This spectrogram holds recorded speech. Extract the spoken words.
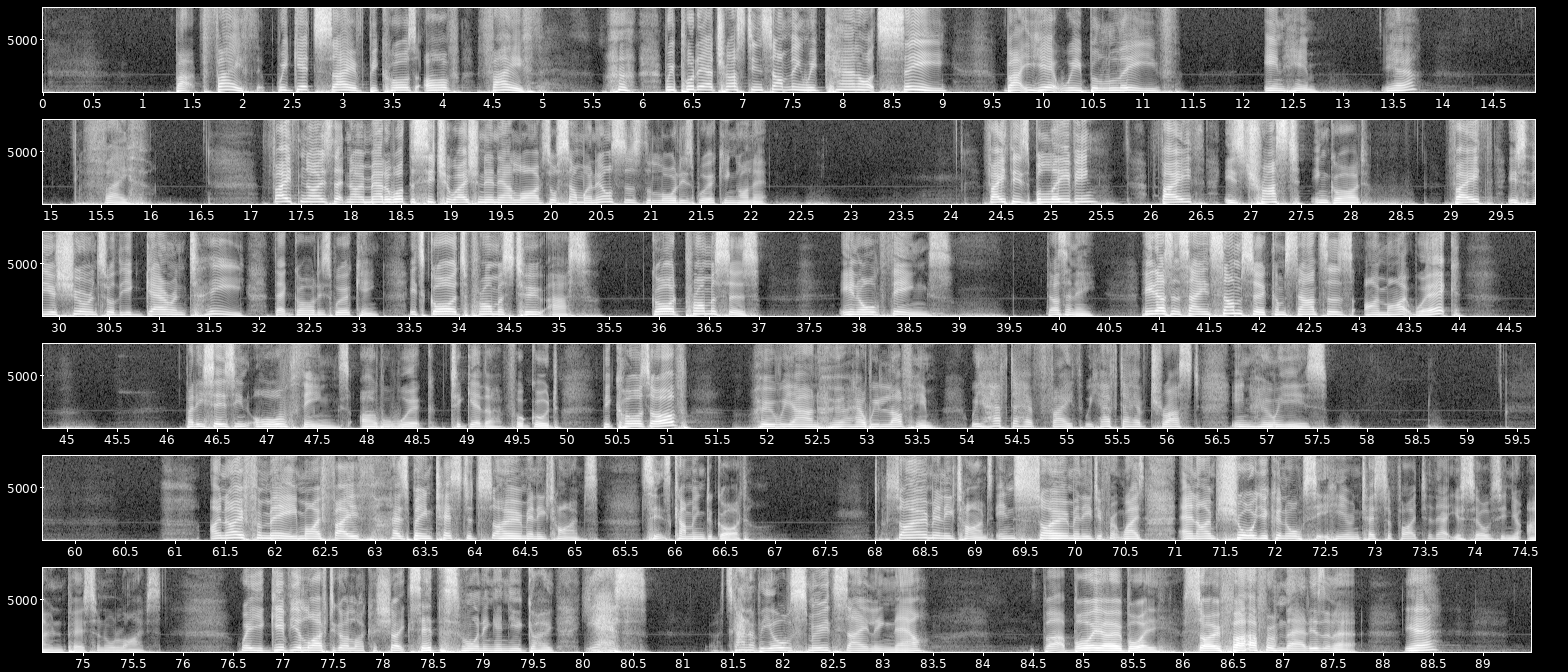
But faith, we get saved because of faith. we put our trust in something we cannot see, but yet we believe in Him. Yeah? Faith. Faith knows that no matter what the situation in our lives or someone else's, the Lord is working on it. Faith is believing, faith is trust in God. Faith is the assurance or the guarantee that God is working. It's God's promise to us. God promises in all things, doesn't He? He doesn't say in some circumstances I might work, but He says in all things I will work together for good because of who we are and how we love Him. We have to have faith, we have to have trust in who He is. I know for me, my faith has been tested so many times since coming to God. So many times, in so many different ways. And I'm sure you can all sit here and testify to that yourselves in your own personal lives. Where you give your life to God, like a Ashok said this morning, and you go, Yes, it's going to be all smooth sailing now. But boy, oh boy, so far from that, isn't it? Yeah?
